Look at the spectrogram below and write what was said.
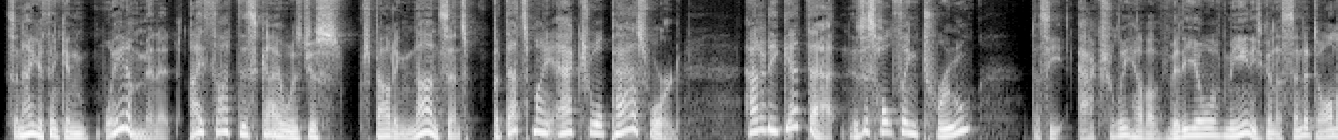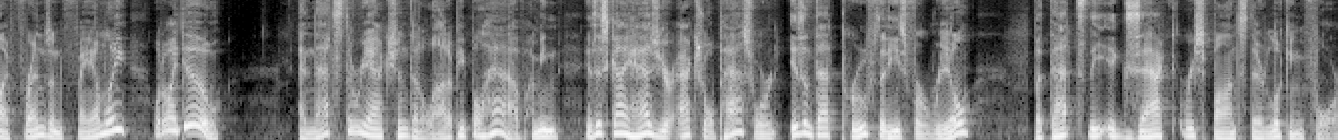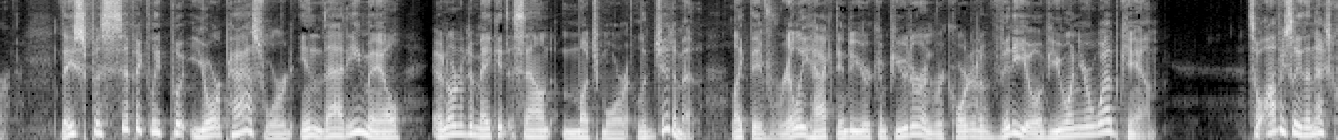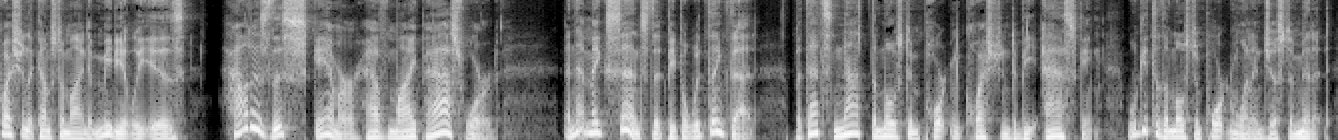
So now you're thinking, wait a minute, I thought this guy was just spouting nonsense, but that's my actual password. How did he get that? Is this whole thing true? Does he actually have a video of me and he's going to send it to all my friends and family? What do I do? And that's the reaction that a lot of people have. I mean, if this guy has your actual password, isn't that proof that he's for real? But that's the exact response they're looking for. They specifically put your password in that email in order to make it sound much more legitimate, like they've really hacked into your computer and recorded a video of you on your webcam. So, obviously, the next question that comes to mind immediately is how does this scammer have my password? And that makes sense that people would think that. But that's not the most important question to be asking. We'll get to the most important one in just a minute.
